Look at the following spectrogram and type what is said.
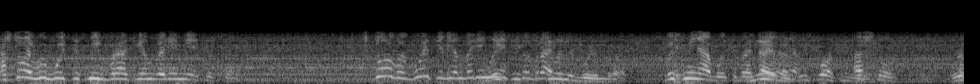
А что вы будете с них брать в январе месяце? Что вы будете в январе Мы месяце брать? ничего не будем брать. Вы с меня будете брать, да, я Нет, поняла. бесплатно не А что? Вы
